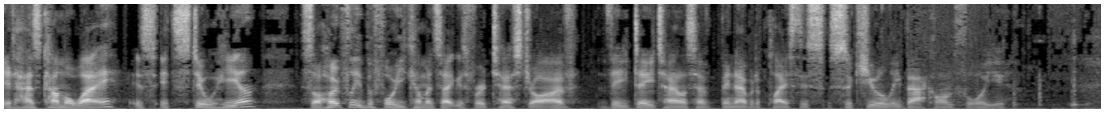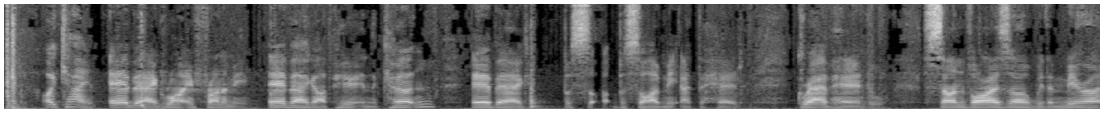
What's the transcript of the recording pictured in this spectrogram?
it has come away. It's, it's still here. So hopefully before you come and take this for a test drive, the detailers have been able to place this securely back on for you. Okay, airbag right in front of me. Airbag up here in the curtain. Airbag bes beside me at the head. Grab handle. Sun visor with a mirror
